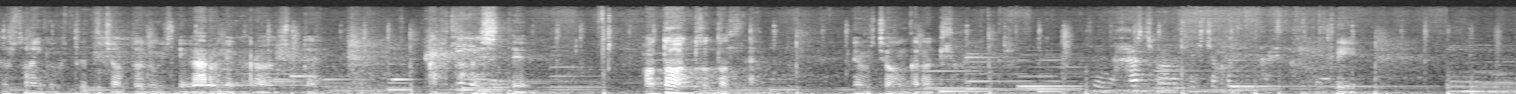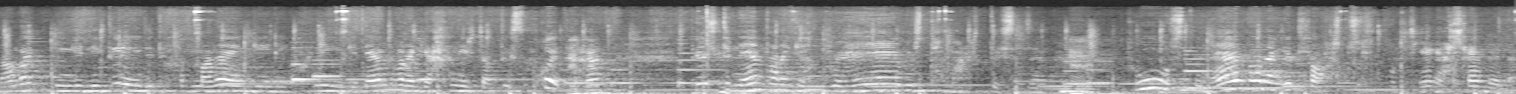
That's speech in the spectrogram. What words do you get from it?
Зурсарын хөвгтөд чи одоо л үгүйс нэг 11 12-тай. Гартлаа шүү дээ. Одоо отоход бол ямар жоохон гараад л. Тийм харж маруулах жоохон таарсан. Тийм. Намайг ингээд нэгдүгээр ангид идэхэд манай ангийн нэг охин ингээд 8 дахь анги ахын нэрж авдаг гэсэн байхгүй дахиад. Тэгэл тэр 8 дахь анги ах бүр амар том харагддаг гэсэн заа. Түүс 8 дахь ангид л орчуулбал яг алах юм байна.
